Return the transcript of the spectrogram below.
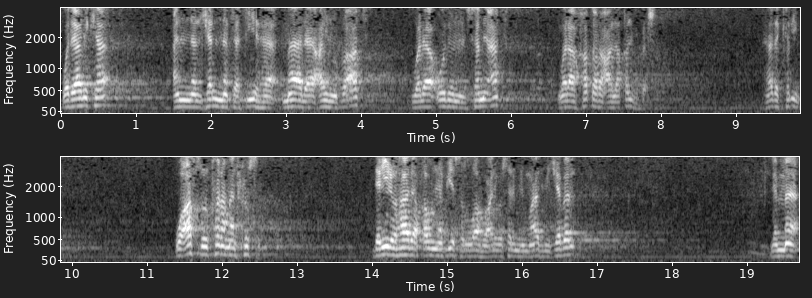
وذلك أن الجنة فيها ما لا عين رأت ولا أذن سمعت ولا خطر على قلب بشر. هذا كريم. وأصل الكرم الحسن. دليل هذا قول النبي صلى الله عليه وسلم لمعاذ بن جبل لما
